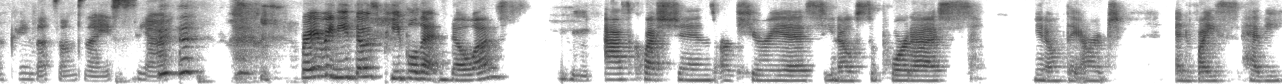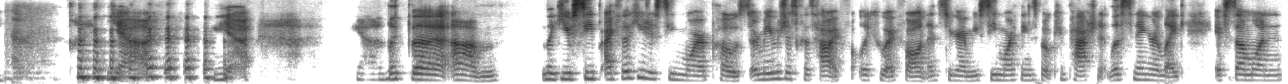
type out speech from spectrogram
okay that sounds nice yeah right? We need those people that know us, mm-hmm. ask questions, are curious, you know, support us. You know, they aren't advice heavy. yeah. Yeah. Yeah. Like the, um, like you see, I feel like you just see more posts, or maybe just because how I like who I follow on Instagram, you see more things about compassionate listening, or like if someone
